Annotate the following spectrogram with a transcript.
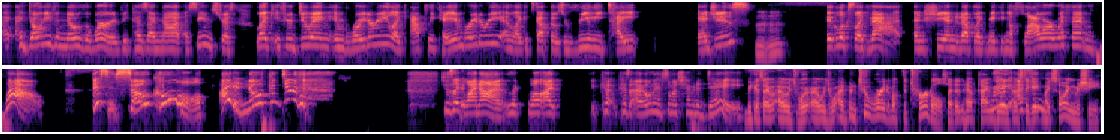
I, I don't even know the word because I'm not a seamstress. Like if you're doing embroidery, like applique embroidery, and like it's got those really tight edges, mm-hmm. it looks like that. And she ended up like making a flower with it. wow, this is so cool. I didn't know it could do that. She's like, why not? like, well, I because I only have so much time in a day. Because I, I was I was I've been too worried about the turtles. I didn't have time right. to investigate my sewing machine.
